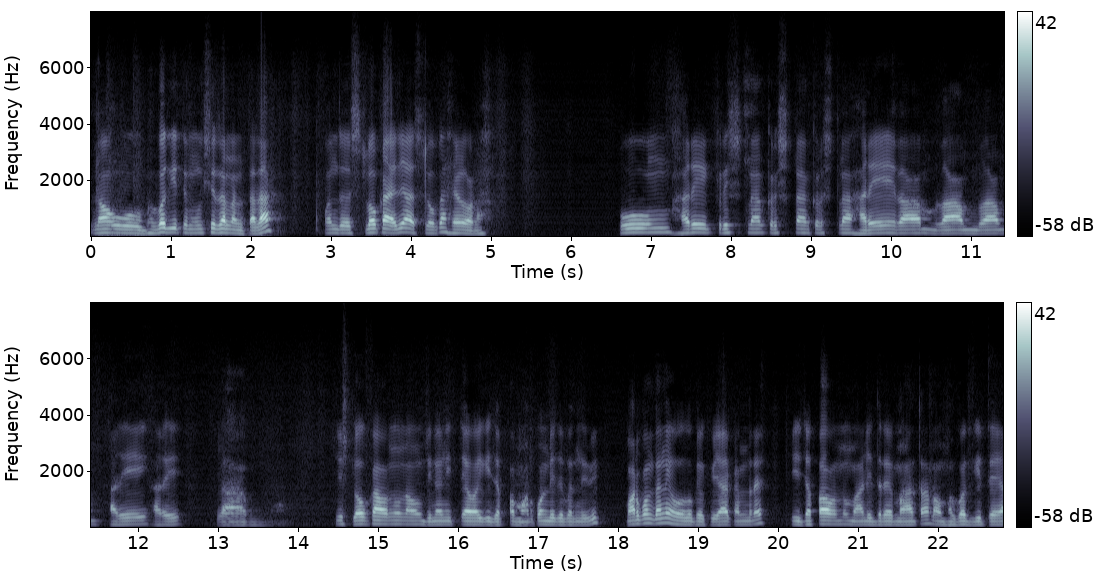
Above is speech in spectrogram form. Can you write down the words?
ನಾವು ಭಗವದ್ಗೀತೆ ಮುಗಿಸಿದ ನಂತರ ಒಂದು ಶ್ಲೋಕ ಇದೆ, ಆ ಶ್ಲೋಕ ಹೇಳೋಣ. ಓಂ ಹರೇ ಕೃಷ್ಣ ಕೃಷ್ಣ ಕೃಷ್ಣ, ಹರೇ ರಾಮ್ ರಾಮ್ ರಾಮ್, ಹರೇ ಹರೇ ರಾಮ್. ಈ ಶ್ಲೋಕವನ್ನು ನಾವು ದಿನನಿತ್ಯವಾಗಿ ಜಪ ಮಾಡ್ಕೊಂಡಿದ್ದು ಬಂದೀವಿ. ಮಾಡ್ಕೊತಾನೆ ಹೋಗಬೇಕು. ಯಾಕಂದರೆ ಈ ಜಪವನ್ನು ಮಾಡಿದರೆ ಮಾತ್ರ ನಾವು ಭಗವದ್ಗೀತೆಯ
